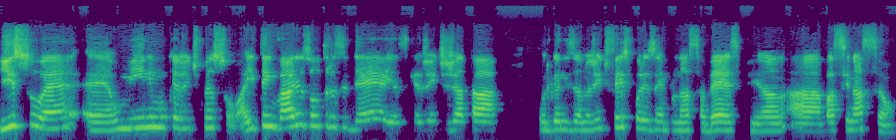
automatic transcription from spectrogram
Isso é, é o mínimo que a gente pensou. Aí tem várias outras ideias que a gente já está organizando. A gente fez, por exemplo, na Sabesp, a, a vacinação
